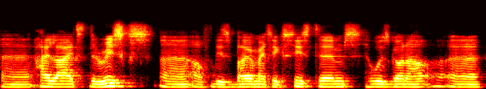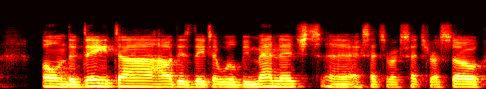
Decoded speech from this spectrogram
uh highlights the risks uh, of these biometric systems. Who is gonna uh, own the data? How this data will be managed, etc., etc. So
